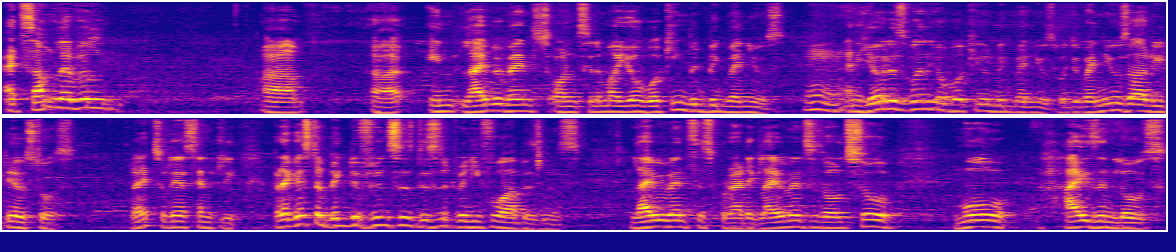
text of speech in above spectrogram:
at some level. Uh, uh, in live events on cinema, you're working with big venues, mm. and here as well, you're working with big venues. But the venues are retail stores, right? So they're centrally. But I guess the big difference is this is a 24-hour business. Live events is sporadic. Live events is also more highs and lows,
